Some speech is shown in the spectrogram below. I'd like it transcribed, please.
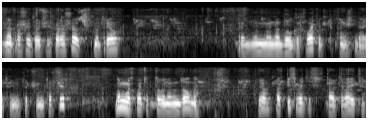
Она прошита очень хорошо, я посмотрел. Я думаю, надолго хватит. Конечно, да, это не то, что не торчит. Думаю, хватит довольно надолго. Все, подписывайтесь, ставьте лайки.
